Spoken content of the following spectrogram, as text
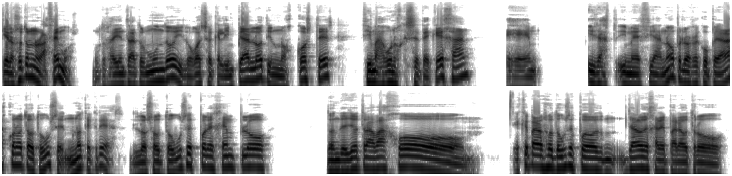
que nosotros no lo hacemos. Nosotros ahí entra todo el mundo y luego eso hay que limpiarlo, tiene unos costes, encima algunos que se te quejan. Eh, y, y, me decían, no, pero recuperarás con otro autobús. No te creas. Los autobuses, por ejemplo, donde yo trabajo, es que para los autobuses puedo, ya lo dejaré para otro,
